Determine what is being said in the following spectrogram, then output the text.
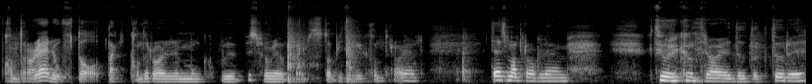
kontrolerów, to taki kontroler mógłby bez problemu stopić taki kontroler. Też ma problem, który kontroler do, do który.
